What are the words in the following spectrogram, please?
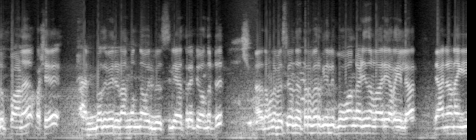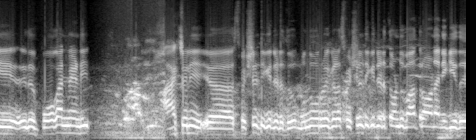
ട്രിപ്പാണ് പക്ഷേ അൻപത് പേരിടങ്ങുന്ന ഒരു ബസ്സിൽ യാത്രയായിട്ട് വന്നിട്ട് നമ്മൾ ബസ്സിൽ വന്ന് എത്ര പേർക്ക് ഇതിൽ പോകാൻ കഴിയുന്നുള്ള കാര്യം അറിയില്ല. ഞാനാണെങ്കിൽ ഇത് പോകാൻ വേണ്ടി ആക്ച്വലി സ്പെഷ്യൽ ടിക്കറ്റ് എടുത്തു. മുന്നൂറ് രൂപയ്ക്കുള്ള സ്പെഷ്യൽ ടിക്കറ്റ് എടുത്തുകൊണ്ട് മാത്രമാണ് എനിക്ക് ഇത്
